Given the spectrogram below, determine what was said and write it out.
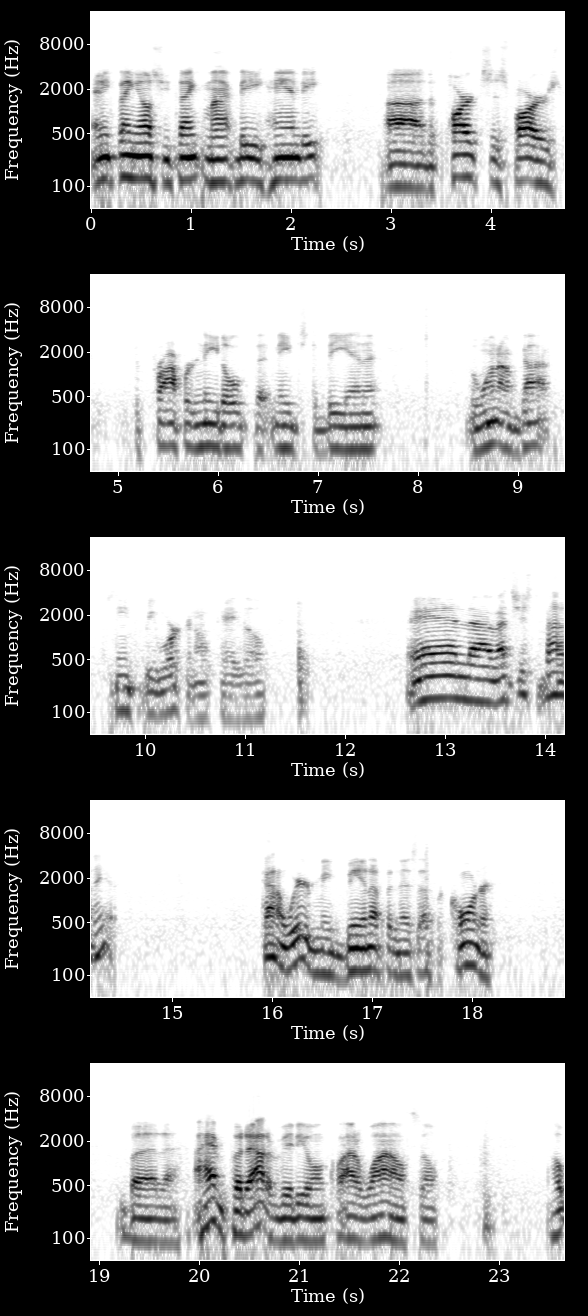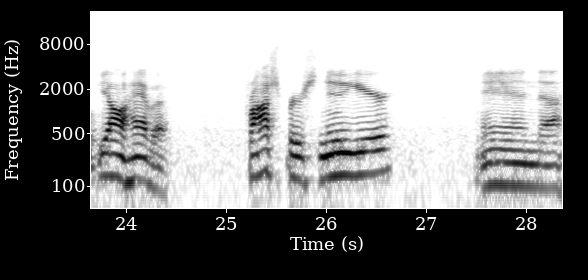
Anything else you think might be handy. Uh, the parts as far as the proper needle that needs to be in it. The one I've got seems to be working okay though. And uh, that's just about it. Kind of weird me being up in this upper corner. But uh, I haven't put out a video in quite a while, so I hope y'all have a prosperous new year. And uh,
